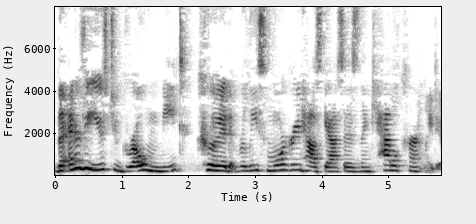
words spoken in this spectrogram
the energy used to grow meat could release more greenhouse gases than cattle currently do.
